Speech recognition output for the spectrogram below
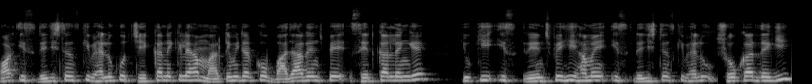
और इस रेजिस्टेंस की वैल्यू को चेक करने के लिए हम मल्टीमीटर को बाज़ार रेंज पे सेट कर लेंगे, क्योंकि इस रेंज पे ही हमें इस रेजिस्टेंस की वैल्यू शो कर देगी।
